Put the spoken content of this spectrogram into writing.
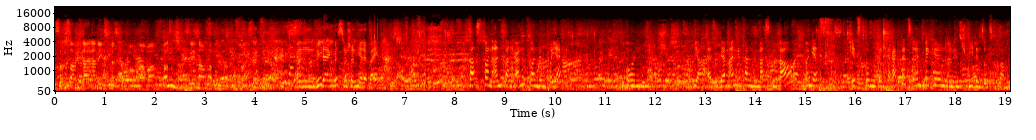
Sonst habe ich leider nichts mitbekommen, aber was ich gesehen habe, hat mir gut gefallen. Und wie lange bist du schon hier dabei? Fast von Anfang an von dem Projekt. Und ja, also wir haben angefangen mit Maskenbau und jetzt geht es darum, den Charakter zu entwickeln und ins Spielen so zu kommen.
